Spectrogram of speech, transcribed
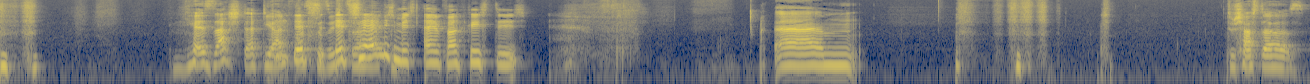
Ja, sag statt die Antwort Jetzt, jetzt schäme ich mich einfach richtig. Ähm. Du schaffst das.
